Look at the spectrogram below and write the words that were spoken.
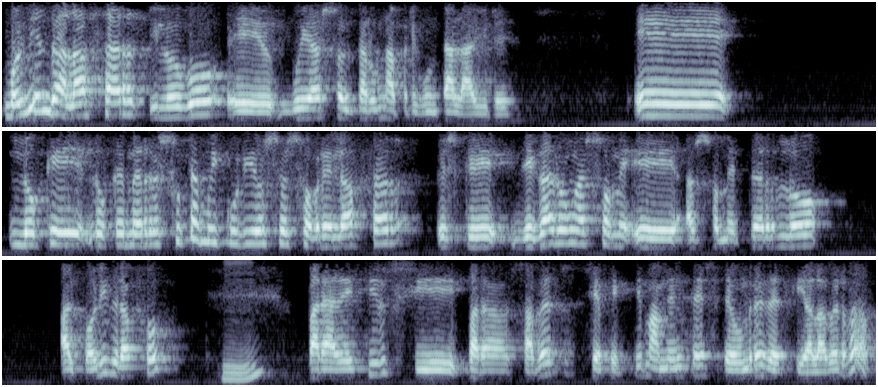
volviendo al azar y luego voy a soltar una pregunta al aire. Lo que, lo que me resulta muy curioso sobre el azar es que llegaron a, eh, someterlo al polígrafo mm. para decir si, para saber si efectivamente este hombre decía la verdad.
